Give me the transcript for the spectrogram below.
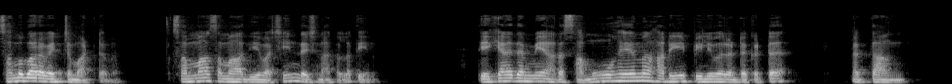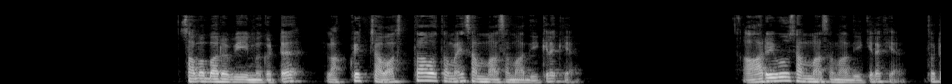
සමබර වෙච්ච මට්ටම. සම්මා සමාධිය වශයෙන් දේශනා කරලා තියෙනවා. ඒ කියන්නේ දැන් මේ අර සමූහයම හරි පිළිවෙලටකට නැත්තම් සමබර වීමකට ලක් වෙච්ච අවස්ථාව තමයි සම්මා සමාධිය කියලා කියන්නේ. ආර්ය වූ සම්මා සමාධිය කියලා කියන්නේ. එතකොට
